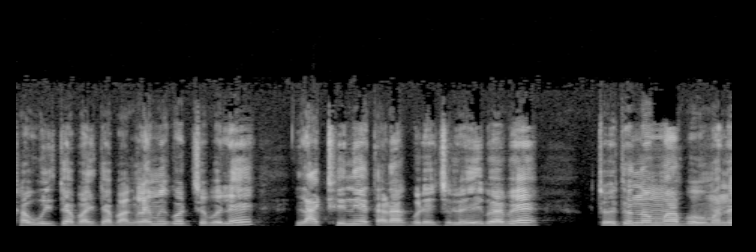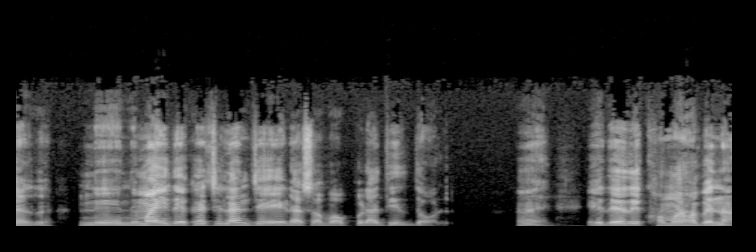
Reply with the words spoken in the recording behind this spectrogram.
সব উল্টা পাল্টা পাগলামি করছে বলে লাঠি নিয়ে তাড়া করেছিল। এইভাবে চৈতন্য মহাপ্রভু মানে নিমাই দেখেছিলেন যে এরা সব অপরাধীর দল। হ্যাঁ এদের ক্ষমা হবে না।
